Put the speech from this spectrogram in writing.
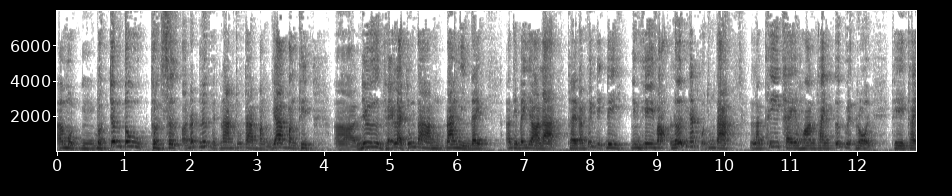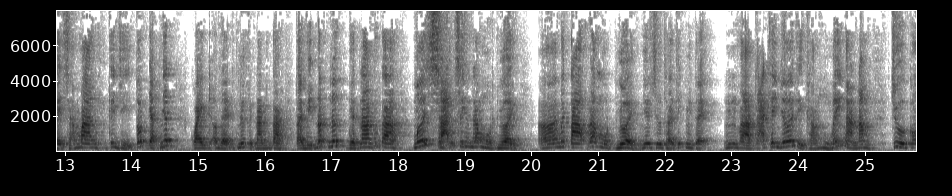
À, một bậc chân tu thực sự ở đất nước Việt Nam chúng ta bằng da bằng thịt à, như thế là chúng ta đang nhìn đây. À, thì bây giờ là thầy đã quyết định đi nhưng hy vọng lớn nhất của chúng ta là khi thầy hoàn thành ước nguyện rồi thì thầy sẽ mang những cái gì tốt đẹp nhất quay trở về đất nước Việt Nam chúng ta. Tại vì đất nước Việt Nam chúng ta mới sản sinh ra một người à, mới tạo ra một người như sư thầy thích minh tuệ. Ừ, và cả thế giới thì khoảng mấy ngàn năm chưa có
